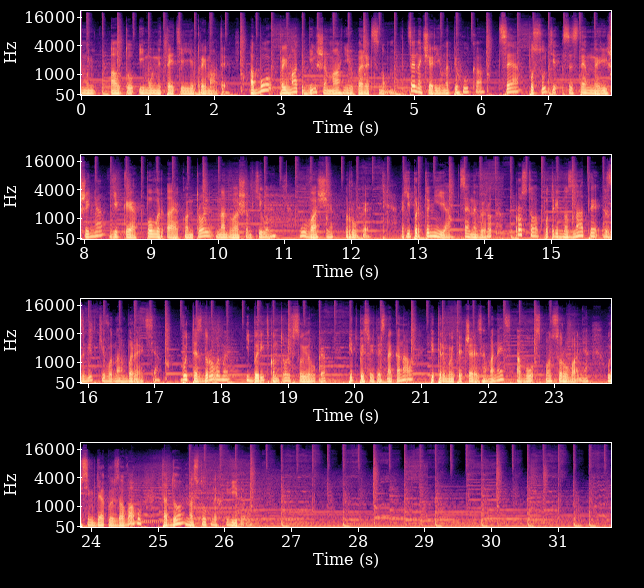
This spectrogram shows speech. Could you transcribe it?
аутоімунітеті її приймати. Або приймати більше магнію перед сном. Це не чарівна пігулка, це по суті системне рішення, яке повертає контроль над вашим тілом у ваші руки. Гіпертонія це не вирок, просто потрібно знати, звідки вона береться. Будьте здоровими і беріть контроль в свої руки. Підписуйтесь на канал, підтримуйте через гаманець або спонсорування. Усім дякую за увагу та до наступних відео.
